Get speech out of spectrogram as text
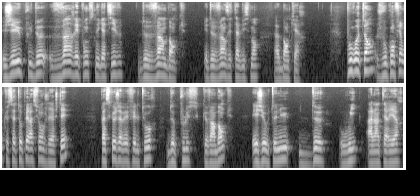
j'ai eu plus de 20 réponses négatives de 20 banques et de 20 établissements euh, bancaires. Pour autant, je vous confirme que cette opération, je l'ai achetée parce que j'avais fait le tour de plus que 20 banques et j'ai obtenu deux oui à l'intérieur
